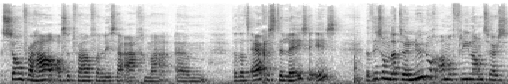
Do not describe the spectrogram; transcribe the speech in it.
zo'n verhaal als het verhaal van Lissa Agema, ehm, dat dat ergens te lezen is. Dat is omdat er nu nog allemaal freelancers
